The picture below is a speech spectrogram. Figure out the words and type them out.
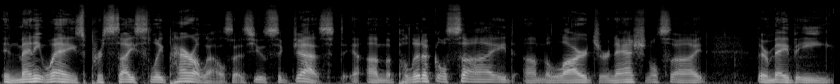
in many ways precisely parallels as you suggest. On the political side on the larger national side there may be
